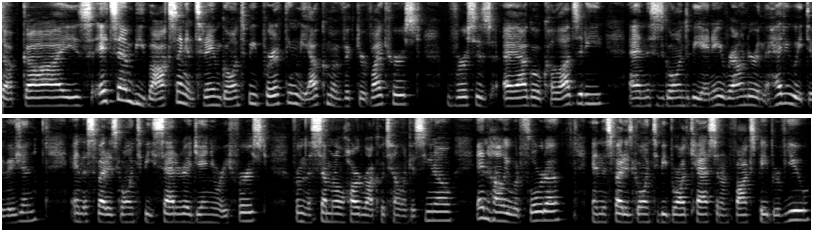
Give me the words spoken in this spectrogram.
up, guys? It's MB Boxing, and today I'm going to be predicting the outcome of Viktor Vykhryst versus Iago Kiladze, and this is going to be an eight rounder in the heavyweight division. And this fight is going to be Saturday, January 1st, from the Seminole Hard Rock Hotel and Casino in Hollywood, Florida. And this fight is going to be broadcasted on Fox Pay Per View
